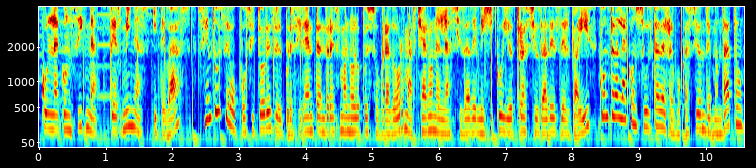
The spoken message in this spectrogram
Con la consigna Terminas y te vas, cientos de opositores del presidente Andrés Manuel López Obrador marcharon en la Ciudad de México y otras ciudades del país contra la consulta de revocación de mandato.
